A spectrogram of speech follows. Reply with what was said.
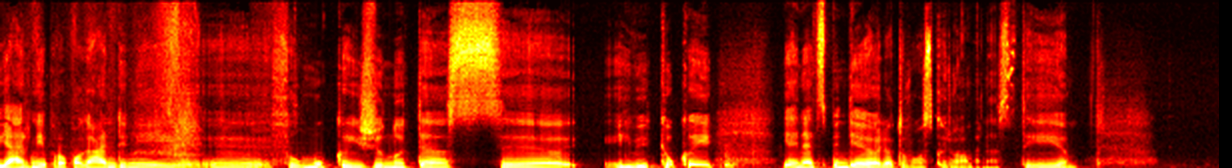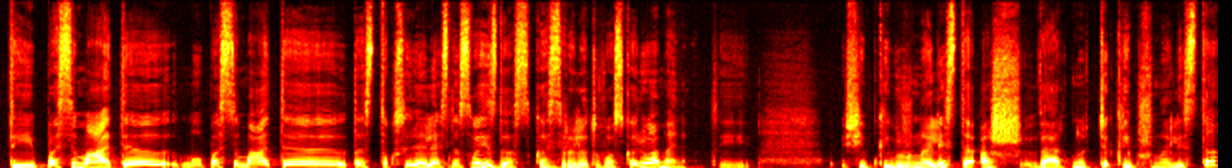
piarniai, propagandiniai e, filmukai, žinutės, e, įvykiukai, jie neatspindėjo Lietuvos kariuomenės. Tai, tai pasimatė, nu, pasimatė tas toks realesnis vaizdas, kas yra Lietuvos kariuomenė. Tai šiaip kaip žurnalistė, aš vertinu tik kaip žurnalistę,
